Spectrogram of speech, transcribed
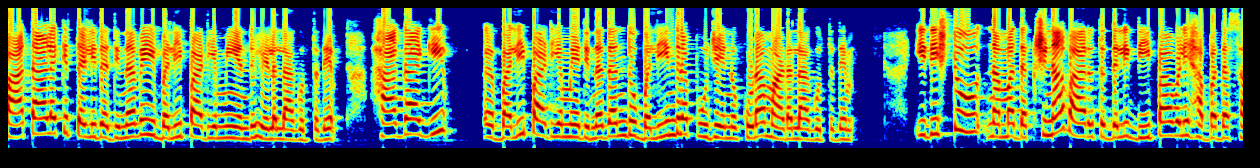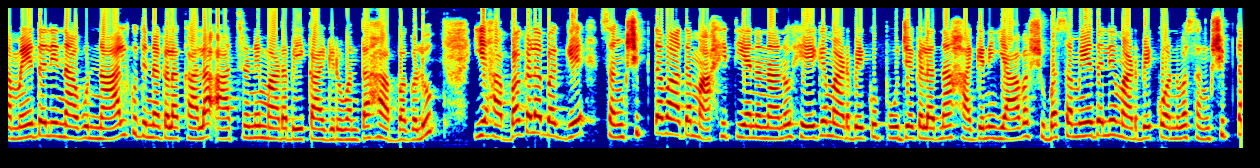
ಪಾತಾಳಕ್ಕೆ ತಳ್ಳಿದ ದಿನವೇ ಈ ಬಲಿಪಾಡ್ಯಮಿ ಎಂದು ಹೇಳಲಾಗುತ್ತದೆ. ಹಾಗಾಗಿ ಬಲಿಪಾಡ್ಯಮಿಯ ದಿನದಂದು ಬಲೀಂದ್ರ ಪೂಜೆಯನ್ನು ಕೂಡ ಮಾಡಲಾಗುತ್ತದೆ. ಇದಿಷ್ಟು ನಮ್ಮ ದಕ್ಷಿಣ ಭಾರತದಲ್ಲಿ ದೀಪಾವಳಿ ಹಬ್ಬದ ಸಮಯದಲ್ಲಿ ನಾವು ನಾಲ್ಕು ದಿನಗಳ ಕಾಲ ಆಚರಣೆ ಮಾಡಬೇಕಾಗಿರುವಂತಹ ಹಬ್ಬಗಳು. ಈ ಹಬ್ಬಗಳ ಬಗ್ಗೆ ಸಂಕ್ಷಿಪ್ತವಾದ ಮಾಹಿತಿಯನ್ನು ನಾನು ಹೇಗೆ ಮಾಡಬೇಕು, ಪೂಜೆಗಳನ್ನು ಹಾಗೆಯೇ ಯಾವ ಶುಭ ಸಮಯದಲ್ಲಿ ಮಾಡಬೇಕು ಅನ್ನುವ ಸಂಕ್ಷಿಪ್ತ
